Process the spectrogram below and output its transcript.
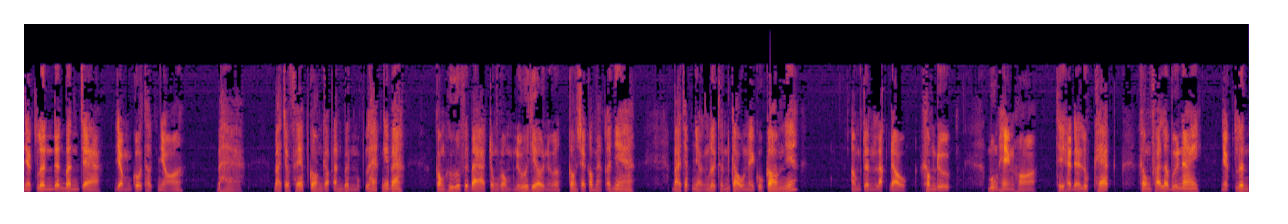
Nhật Linh đến bên cha, giọng cô thật nhỏ, "Ba, ba cho phép con gặp anh Bình một lát nghe ba. Con hứa với ba trong vòng nửa giờ nữa con sẽ có mặt ở nhà. Ba chấp nhận lời thỉnh cầu này của con nhé." Ông Trình lắc đầu, "Không được. Muốn hẹn hò thì hãy để lúc khác, không phải là bữa nay, Nhật Linh,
